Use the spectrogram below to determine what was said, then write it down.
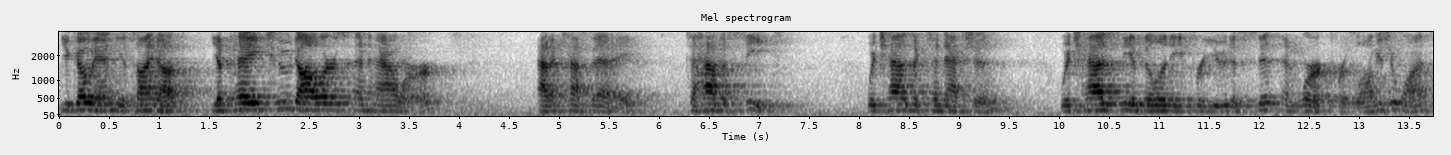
You go in, you sign up, you pay $2 an hour at a cafe to have a seat which has a connection, which has the ability for you to sit and work for as long as you want.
